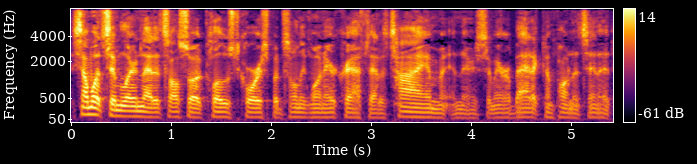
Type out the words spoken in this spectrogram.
somewhat similar in that it's also a closed course, but it's only one aircraft at a time, and there's some aerobatic components in it.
